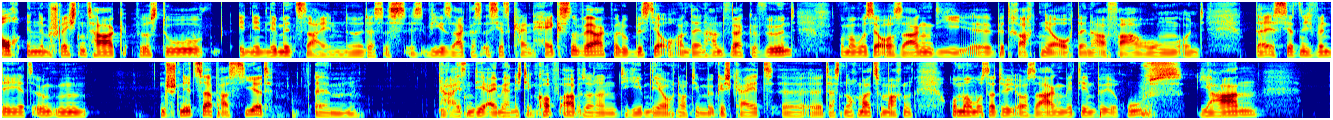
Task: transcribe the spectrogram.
auch in einem schlechten Tag wirst du in den Limits sein. Ne? Das ist, ist, wie gesagt, das ist jetzt kein Hexenwerk, weil du bist ja auch an dein Handwerk gewöhnt. Und man muss ja auch sagen, die äh, betrachten ja auch deine Erfahrungen. Und da ist jetzt nicht, wenn dir jetzt irgendein ein Schnitzer passiert, ähm, reißen die einem ja nicht den Kopf ab, sondern die geben dir auch noch die Möglichkeit, äh, das nochmal zu machen. Und man muss natürlich auch sagen, mit den Berufsjahren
